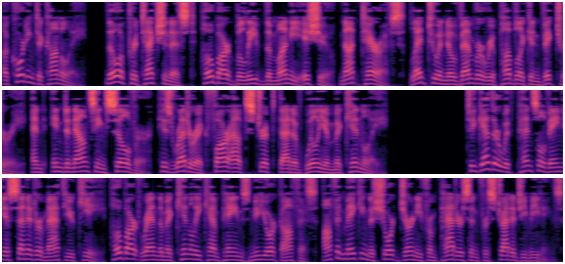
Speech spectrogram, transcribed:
According to Connolly, Though a protectionist, Hobart believed the money issue, not tariffs, led to a November Republican victory, and, in denouncing silver, his rhetoric far outstripped that of William McKinley. Together with Pennsylvania Senator Matthew Quay, Hobart ran the McKinley campaign's New York office, often making the short journey from Paterson for strategy meetings.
